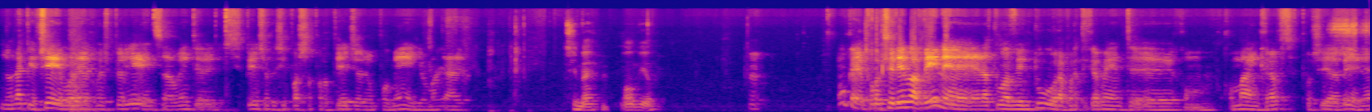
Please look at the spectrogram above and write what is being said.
non è piacevole l'esperienza, ovviamente penso che si possa proteggere un po' meglio magari. Sì, beh, ovvio. Comunque procedeva bene la tua avventura praticamente con, con, Minecraft? Procedeva bene?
